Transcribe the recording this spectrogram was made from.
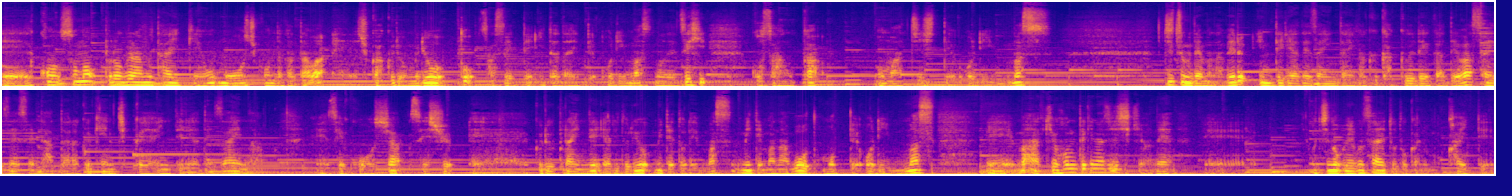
えー、そのプログラム体験を申し込んだ方は、えー、宿泊料無料とさせていただいておりますので是非ご参加お待ちしております。実務で学べるインテリアデザイン大学隠れ家では最前線で働く建築家やインテリアデザイナー、えー、施工者施主、えーグループ LINE でやり取りを見て取れます。見て学ぼうと思っております、えー、まあ基本的な知識はね、えー、うちのウェブサイトとかにも書いて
